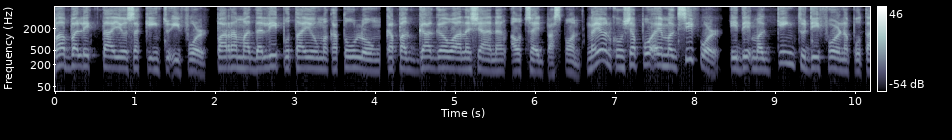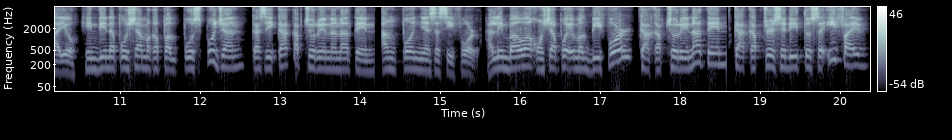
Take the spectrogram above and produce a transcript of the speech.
babalik tayo sa king to E4 para madali po tayong makatulong kapag gagawa na siya ng outside pass pawn. Ngayon, kung siya po ay mag C4, idi mag king to D4 na po tayo. Hindi na po siya makapag-push po dyan kasi kakapturin na natin ang pawn niya sa C4. Halimbawa, kung siya po ay mag B4, kakapturin natin, kakapture siya dito sa E5,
